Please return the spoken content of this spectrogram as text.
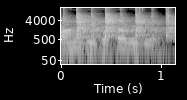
पान की photo video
